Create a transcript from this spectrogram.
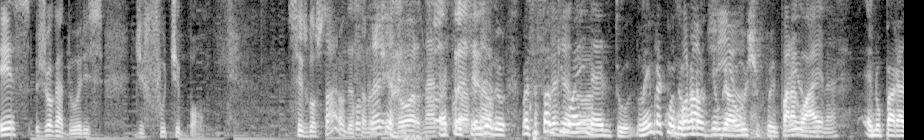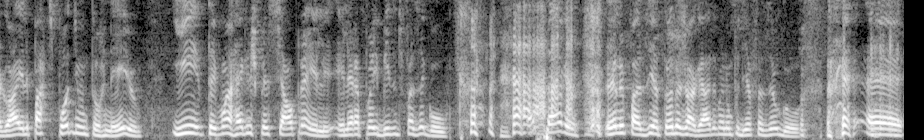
ex-jogadores de futebol. Vocês gostaram dessa notícia? Constrangedor, né? É constrangedor. Mas você sabe que não é inédito. Lembra quando O Ronaldinho Ronaldinho, Gaúcho foi no Paraguai, preso? né? É no Paraguai. Ele participou de um torneio e teve uma regra especial para ele. Ele era proibido de fazer gol. é sério. Ele fazia toda a jogada, mas não podia fazer o gol. É,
